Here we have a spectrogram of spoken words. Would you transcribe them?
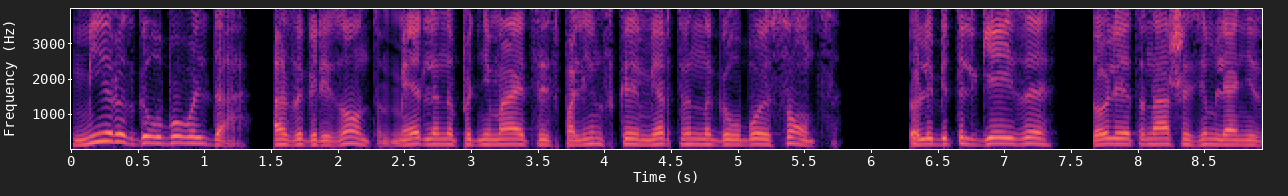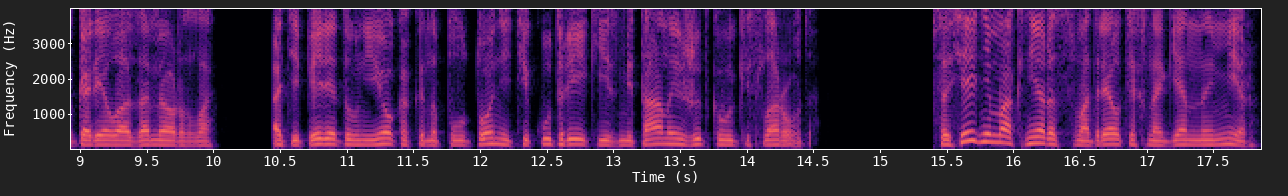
мир из голубого льда, а за горизонтом медленно поднимается исполинское мертвенно-голубое солнце. То ли Бетельгейзе, то ли это наша земля не сгорела, а замерзла. А теперь это у нее, как и на Плутоне, текут реки из метана и жидкого кислорода. В соседнем окне рассмотрел техногенный мир,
